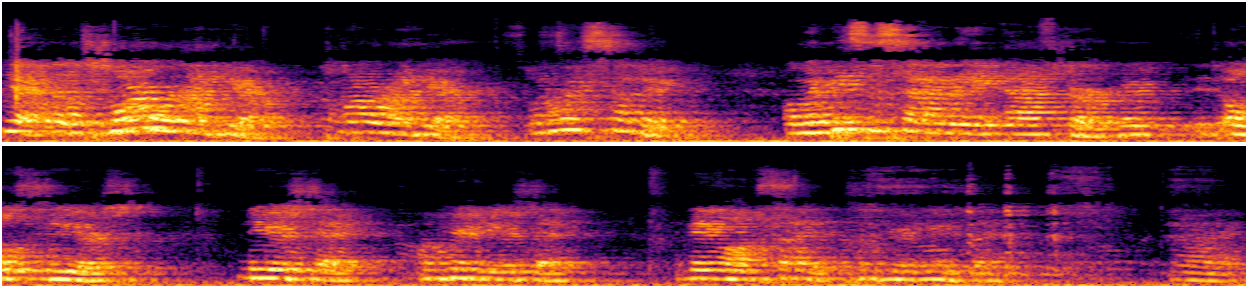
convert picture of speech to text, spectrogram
Yeah, no, tomorrow we're not here. Tomorrow we're not here. What are we Sunday? Oh, maybe it's the Saturday after. Maybe, oh, it's New Year's. New Year's Day. I'm here New Year's Day. I'm getting all excited because I'm here New Year's Day. All right.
